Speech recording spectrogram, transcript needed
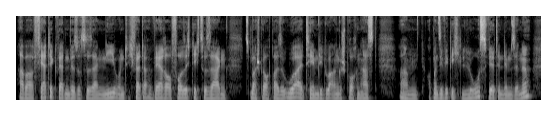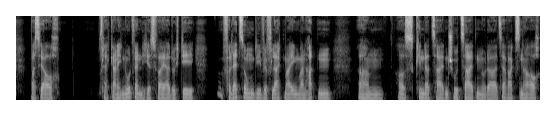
Aber fertig werden wir sozusagen nie. Und ich werd, wäre auch vorsichtig zu sagen, zum Beispiel auch bei so Uralt-Themen, die du angesprochen hast, ähm, ob man sie wirklich los wird in dem Sinne, was ja auch vielleicht gar nicht notwendig ist, weil ja durch die Verletzungen, die wir vielleicht mal irgendwann hatten, ähm, aus Kinderzeiten, Schulzeiten oder als Erwachsene auch,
